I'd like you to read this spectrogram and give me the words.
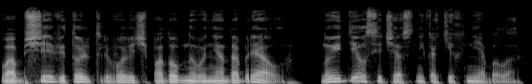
Вообще Витольд Львович подобного не одобрял, но и дел сейчас никаких не было.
